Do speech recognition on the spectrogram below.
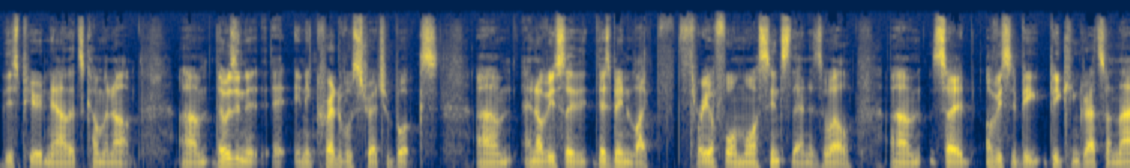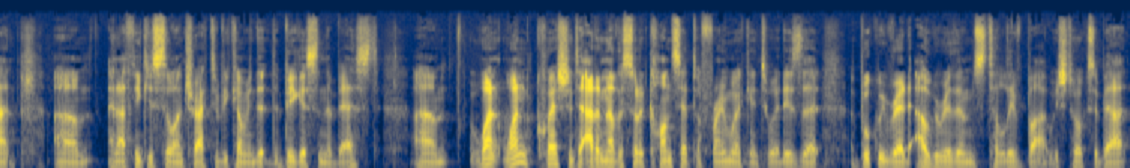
this period now that's coming up. Um, there was an, an incredible stretch of books, um, and obviously there's been like three or four more since then as well. Um, so obviously, big big congrats on that. Um, and I think you're still on track to becoming the, the biggest and the best. Um, one one question to add another sort of concept or framework into it is that a book we read, Algorithms to Live By, which talks about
